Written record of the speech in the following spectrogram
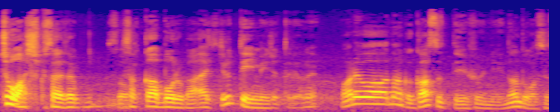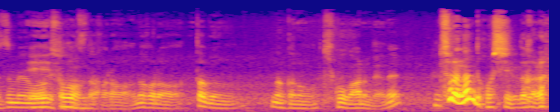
超圧縮されたサッカーボールが入ってるっていうイメージだったけどね。とあれはなんかガスっていうふうに何度か説明はあったはずだ。から、だから多分なんかの機構があるんだよね。それはなんで欲しいの？だから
